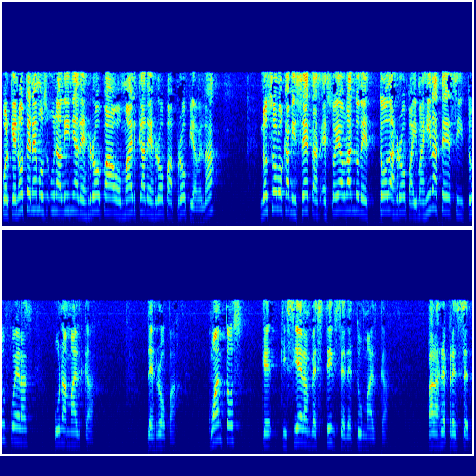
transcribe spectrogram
porque no tenemos una línea de ropa o marca de ropa propia, ¿verdad? No solo camisetas, estoy hablando de toda ropa. Imagínate si tú fueras una marca de ropa. ¿Cuántos que quisieran vestirse de tu marca para represent-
